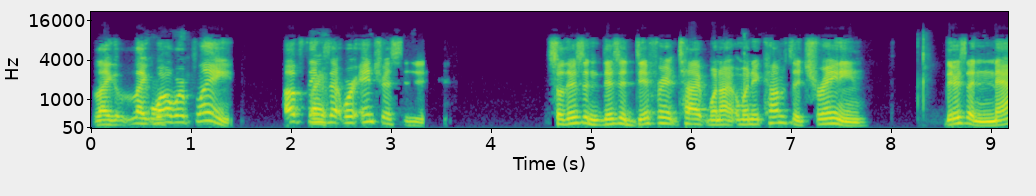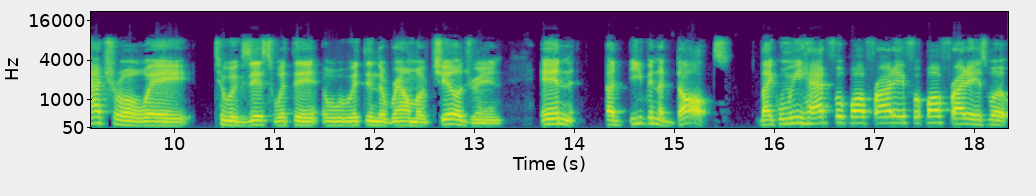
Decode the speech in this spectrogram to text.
like like right. while we're playing, of things right. that we're interested in. So there's a there's a different type when I when it comes to training, there's a natural way to exist within within the realm of children and uh, even adults. Like when we had Football Friday, Football Friday is what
